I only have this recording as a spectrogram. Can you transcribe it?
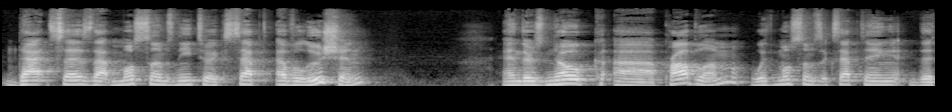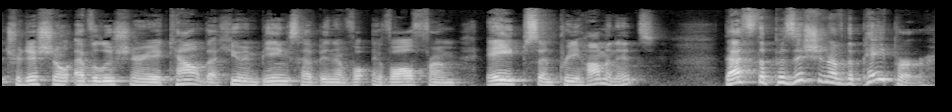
that says that Muslims need to accept evolution, and there's no uh, problem with Muslims accepting the traditional evolutionary account that human beings have been evol- evolved from apes and pre hominids. That's the position of the paper.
